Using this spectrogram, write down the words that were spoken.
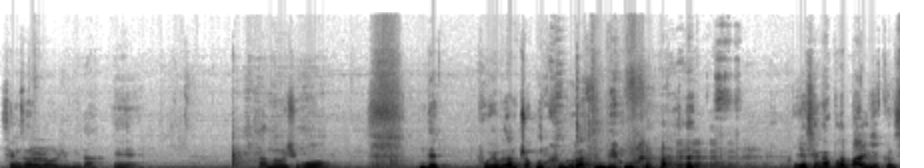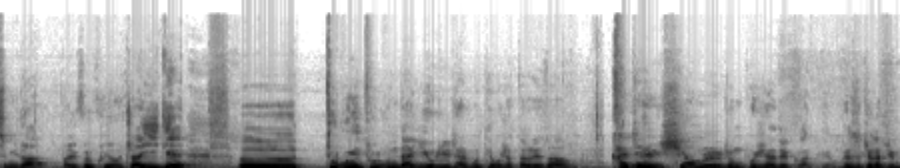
생선을 넣어줍니다. 예. 다 넣으시고. 근데 보기보다는 조금 큰 것 같은데, 무가. 이제 생각보다 빨리 끓습니다. 빨리 끓고요. 자, 이게, 어, 두 분이 둘 분 다 요리를 잘 못 해보셨다 그래서 칼질 시험을 좀 보셔야 될 것 같아요. 그래서 제가 지금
